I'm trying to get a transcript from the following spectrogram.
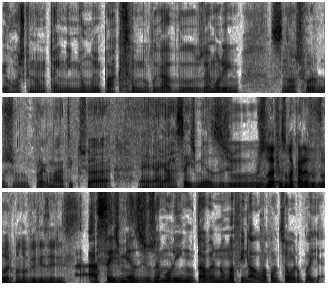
Eu acho que não tem nenhum impacto no legado do José Mourinho. Se nós formos pragmáticos, há, há, há seis meses. O... o José fez uma cara de dor quando ouviu dizer isso. Há seis meses, o José Mourinho estava numa final de uma competição europeia.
